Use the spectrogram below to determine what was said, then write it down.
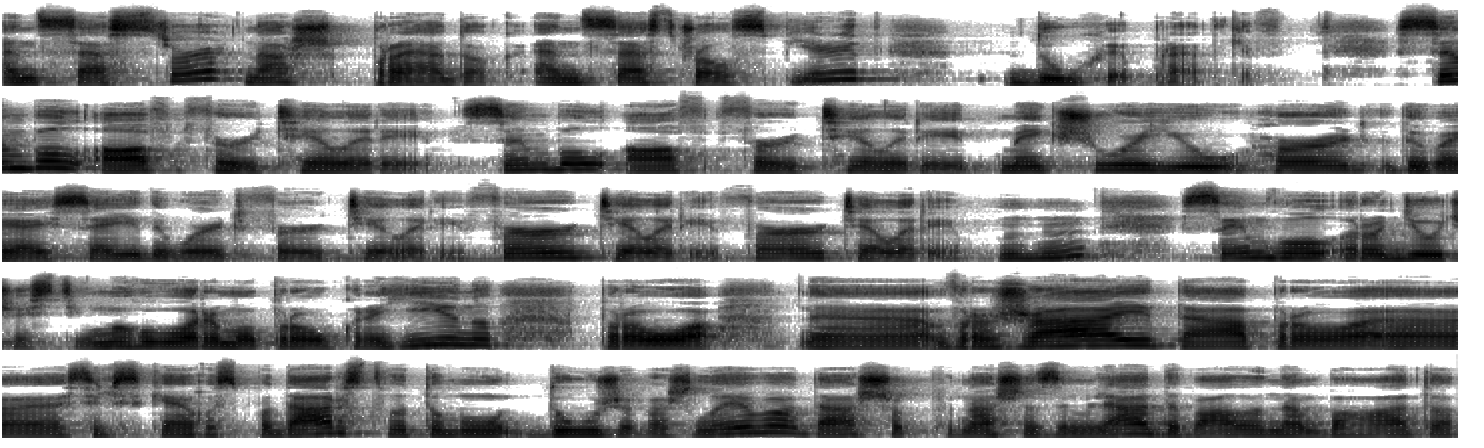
ancestor – наш предок. Ancestral spirit – духи предків. Symbol of fertility. Symbol of fertility. Make sure you heard the way I say the word fertility. Fertility. Fertility. Угу. Символ родючості. Ми говоримо про Україну, про е, врожай та про е, сільське господарство. Тому дуже важливо, да, щоб наша земля давала нам багато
